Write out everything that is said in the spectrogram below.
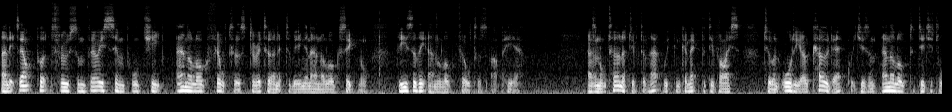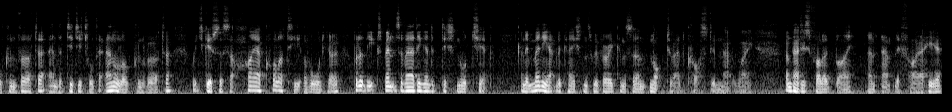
and it's output through some very simple, cheap analog filters to return it to being an analog signal. These are the analog filters up here. As an alternative to that, we can connect the device to an audio codec, which is an analog to digital converter and a digital to analog converter, which gives us a higher quality of audio, but at the expense of adding an additional chip. And in many applications, we're very concerned not to add cost in that way. And that is followed by an amplifier here,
